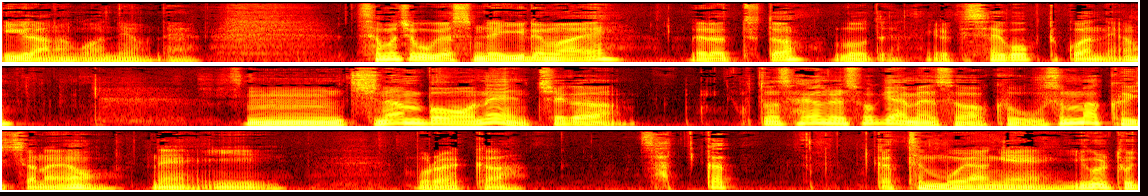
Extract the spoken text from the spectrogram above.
얘기를 안 한 것 같네요. 네. 세 번째 곡이었습니다. Irma의 Letter to the Lord. 이렇게 세 곡 듣고 왔네요. 음, 지난번에 제가 어떤 사연을 소개하면서 그 웃음 마크 있잖아요. 네, 이, 뭐랄까, 삿갓 같은 모양의 이걸 도,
